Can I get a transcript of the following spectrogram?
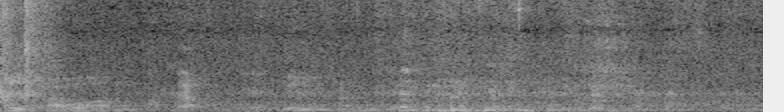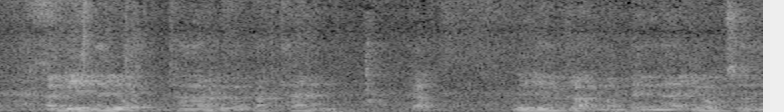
อายกถาวรครับเรียนอีกครั้ง อดีตนายกท่าเรือพระแท่นครับและยังกลับมาเป็นนายกสโม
